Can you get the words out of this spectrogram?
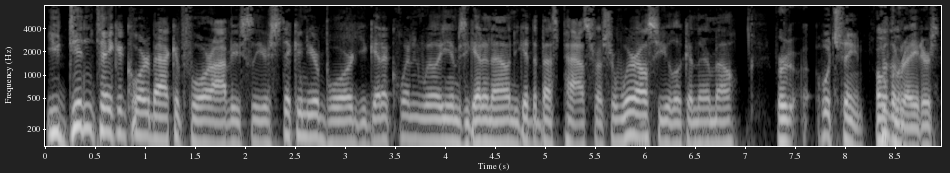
you didn't take a quarterback at four. Obviously, you're sticking to your board. You get a Quinn Williams, you get an Allen, you get the best pass rusher. Where else are you looking there, Mel? For which team? For the Oakland. Raiders.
